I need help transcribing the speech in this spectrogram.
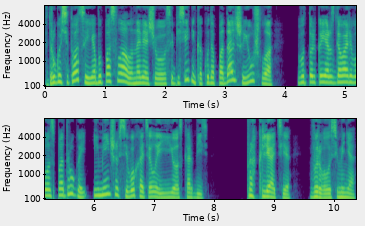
В другой ситуации я бы послала навязчивого собеседника куда подальше и ушла. Вот только я разговаривала с подругой и меньше всего хотела ее оскорбить. «Проклятие!» — вырвалось у меня.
